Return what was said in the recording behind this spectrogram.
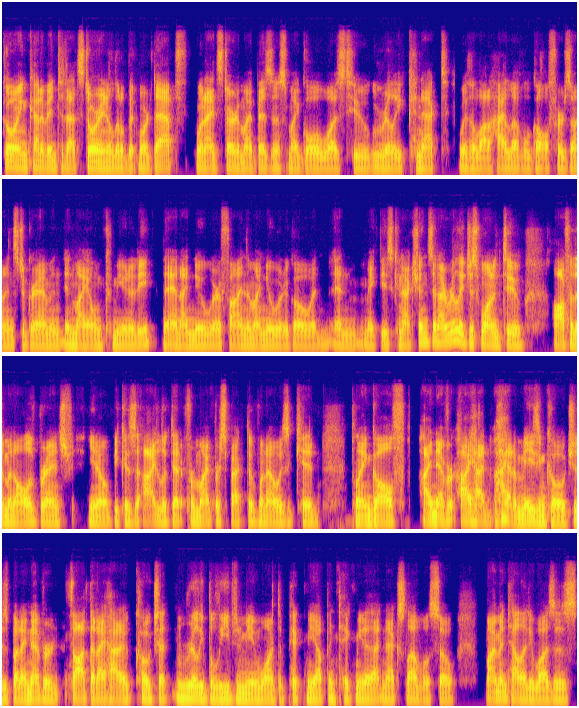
going kind of into that story in a little bit more depth, when I'd started my business, my goal was to really connect with a lot of high level golfers on Instagram and in my own community. And I knew where to find them. I knew where to go and, and make these connections. And I really just wanted to offer them an olive branch, you know, because I looked at it from my perspective when I was a kid playing golf. I never, I had, I had amazing coaches, but I never thought that I had a coach that really believed in me and wanted to pick me up and take me to that next level. So my mentality was, is,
